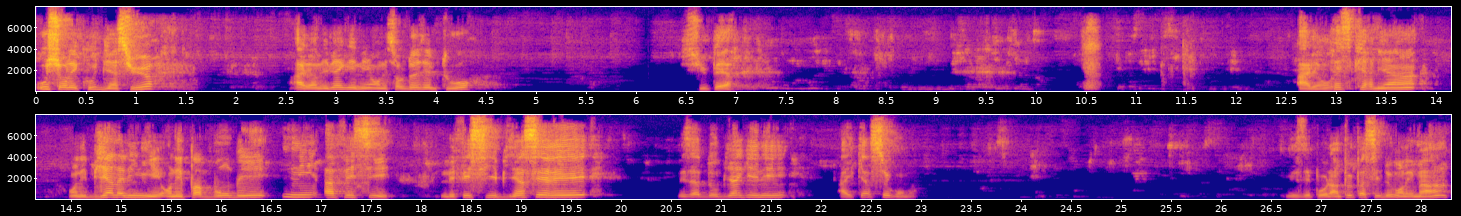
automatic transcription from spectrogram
Ou sur les coudes, bien sûr. Allez, on est bien gainé, on est sur le deuxième tour. Super. Allez, on respire bien. On est bien aligné. On n'est pas bombé ni affaissé. Les fessiers bien serrés. Les abdos bien gainés. Allez, 15 secondes. Les épaules un peu passées devant les mains.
